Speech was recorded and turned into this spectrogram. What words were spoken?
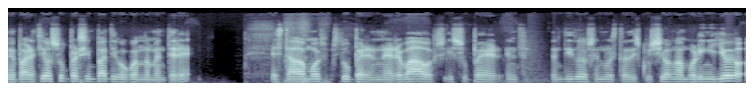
me pareció súper simpático cuando me enteré. Estábamos súper enervados y súper encendidos en nuestra discusión, Amorín y yo.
